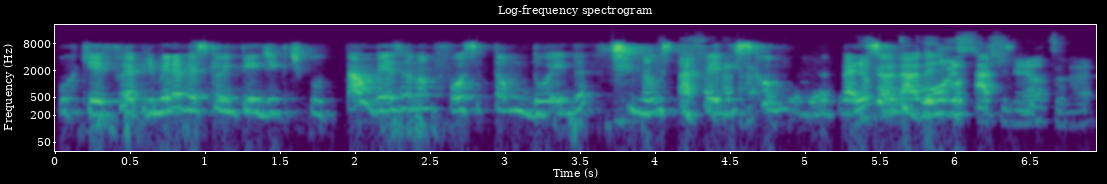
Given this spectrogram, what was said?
porque foi a primeira vez que eu entendi que, tipo, talvez eu não fosse tão doida de não estar feliz com o modelo tradicional. É bom esse sentimento, né?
